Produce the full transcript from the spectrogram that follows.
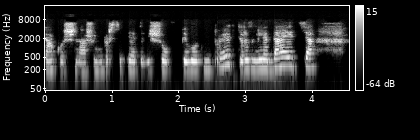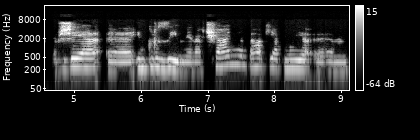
також наш університет увійшов в пілотний проєкт, розглядається вже інклюзивне навчання, так як ми ем,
